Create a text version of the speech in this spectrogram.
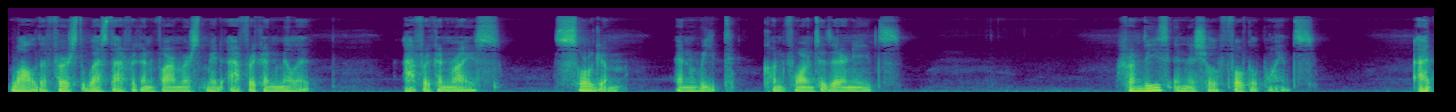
while the first West African farmers made African millet, African rice, sorghum, and wheat conform to their needs. From these initial focal points, ag-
